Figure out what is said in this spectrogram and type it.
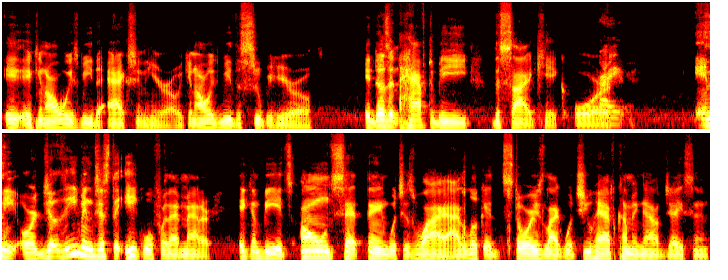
It, it can always be the action hero. It can always be the superhero. It doesn't have to be the sidekick or right. Any or just even just the equal for that matter. it can be its own set thing, which is why I look at stories like what you have coming out, Jason,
